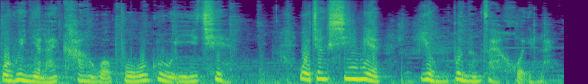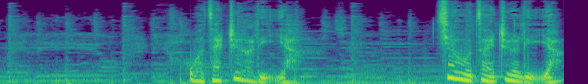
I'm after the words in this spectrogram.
我为你来看，我不顾一切，我将熄灭，永不能再回来。我在这里呀，就在这里呀，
